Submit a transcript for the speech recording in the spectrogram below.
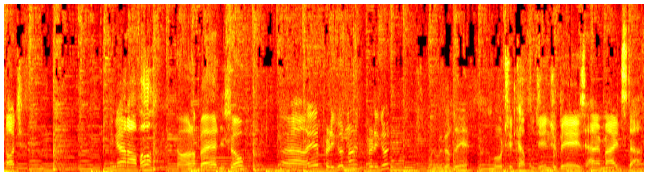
Dodge. You going, old fella? No, not bad. Yourself? Oh, yeah, pretty good, mate. Pretty good. What have we got there? I bought you a couple of ginger beers, homemade stuff.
